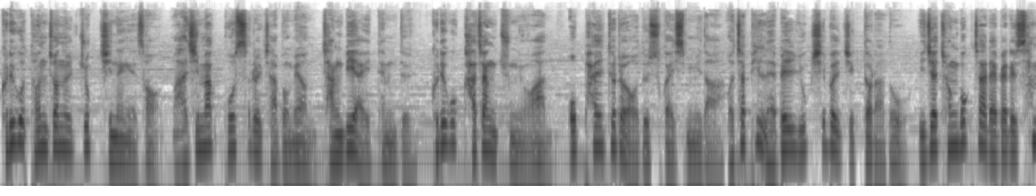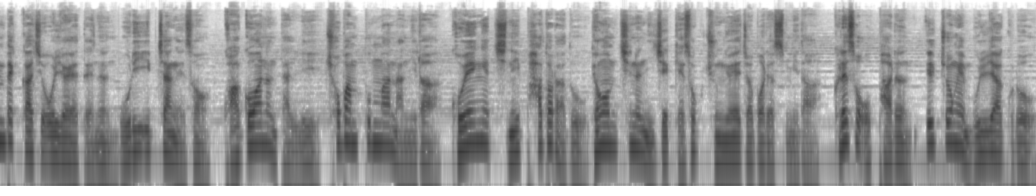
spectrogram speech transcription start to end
그리고 던전을 쭉 진행해서 마지막 보스를 잡으면 장비 아이템들 그리고 가장 중요한 오팔들을 얻을 수가 있습니다. 어차피 레벨 60을 찍더라도 이제 정복자 레벨을 300까지 올려야 되는 우리 입장에서 과거와는 달리 초반뿐만 아니라 고행에 진입하더라도 경험치는 이제 계속 중요해져 버렸습니다. 그래서 오팔은 일종의 물약으로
